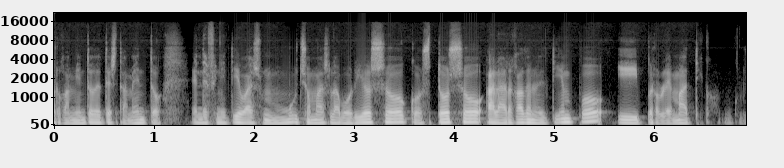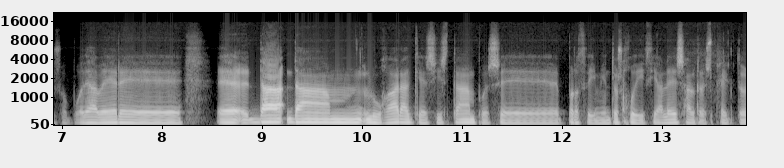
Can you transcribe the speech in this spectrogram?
otorgamiento de testamento. En definitiva, es mucho más laborioso, costoso, alargado en el tiempo y problemático. Incluso puede haber, eh, eh, da, mm, lugar a que existan pues, eh, procedimientos judiciales al respecto.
